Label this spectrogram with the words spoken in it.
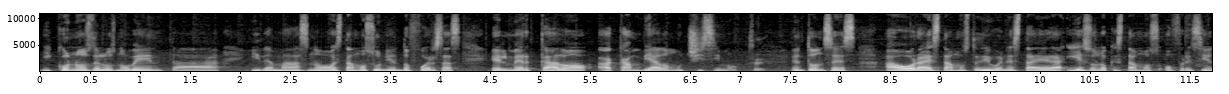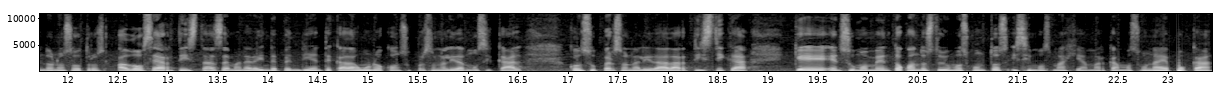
íconos de los 90 y demás, ¿no? Estamos uniendo fuerzas. El mercado ha cambiado muchísimo. Sí. Entonces, ahora estamos, te digo, en esta era y eso es lo que estamos ofreciendo nosotros a 12 artistas de manera independiente, cada uno con su personalidad musical, con su personalidad artística, que en su momento cuando estuvimos juntos hicimos magia, marcamos una época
